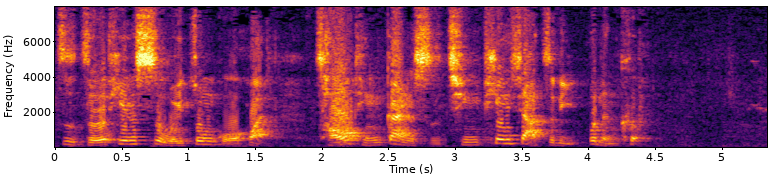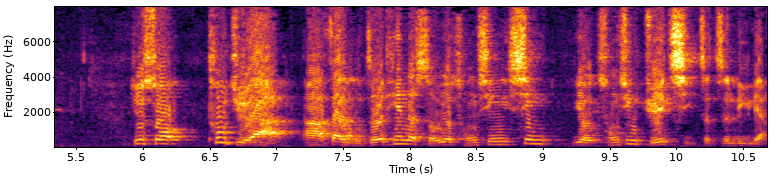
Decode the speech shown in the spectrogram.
自则天氏为中国患，朝廷干使倾天下之力不能克。就是说突厥啊啊，在武则天的时候又重新新又重新崛起这支力量，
